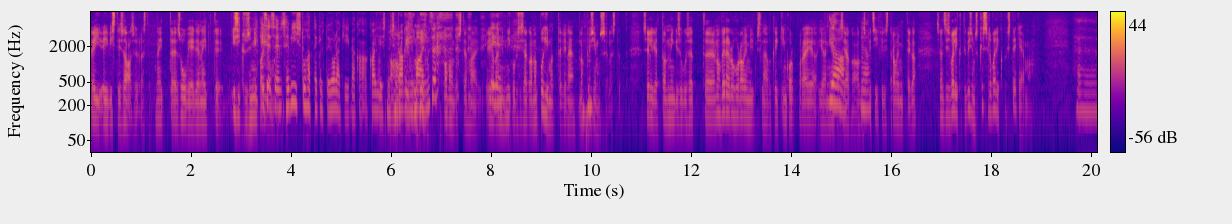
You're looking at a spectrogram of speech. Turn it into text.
ei, ei vist ei saa, seejuures, et neid soovijaid ja neid isiksusi nii palju. see, see, see viis tuhat tegelikult ei olegi väga kallis nüüd Aha, siin ravimimaailmas vabandust jah, ma ei, ole nüüd nii kursis, aga noh, põhimõtteline noh -hmm. küsimus sellest, et. selge, et on mingisugused noh, vererõhuravimid, mis lähevad kõik in corpore ja, ja nii ja, edasi, aga, aga spetsiifiliste ravimitega. see on siis valikute küsimus, kes selle valiku peaks tegema? Äh,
